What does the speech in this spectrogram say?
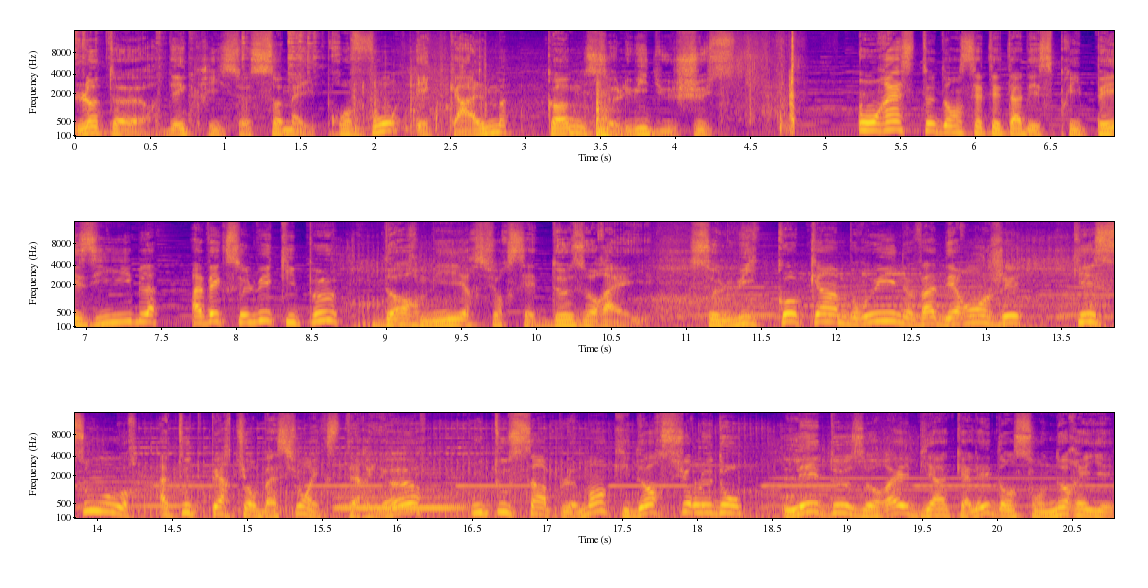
L'auteur décrit ce sommeil profond et calme comme celui du juste. On reste dans cet état d'esprit paisible avec celui qui peut dormir sur ses deux oreilles, celui qu'aucun bruit ne va déranger, qui est sourd à toute perturbation extérieure ou tout simplement qui dort sur le dos, les deux oreilles bien calées dans son oreiller,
